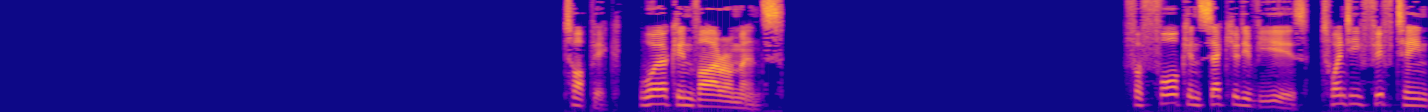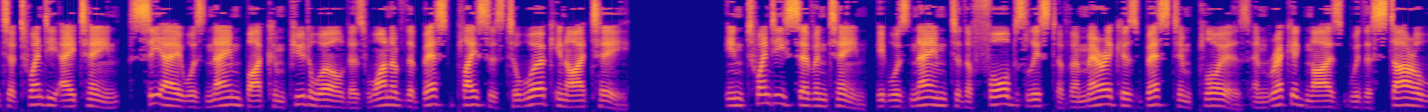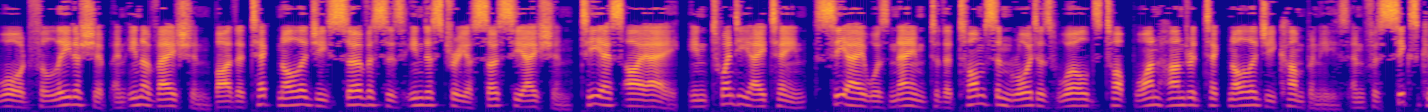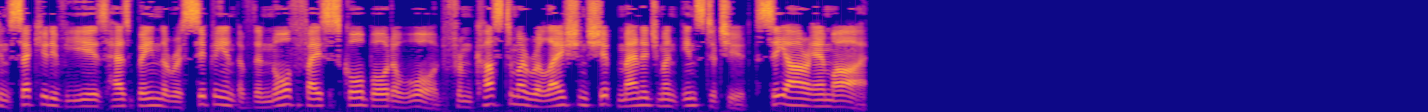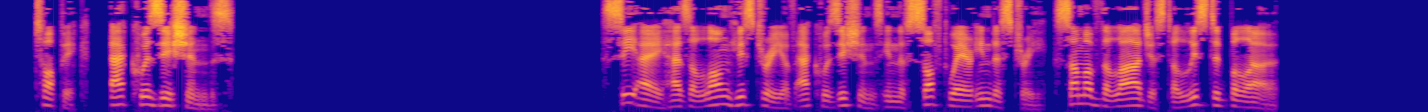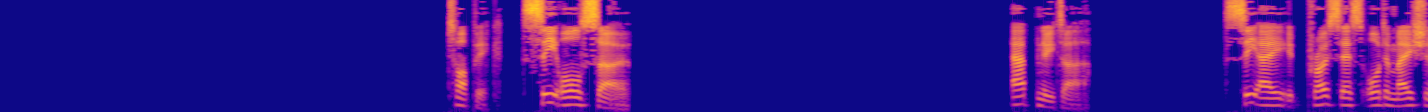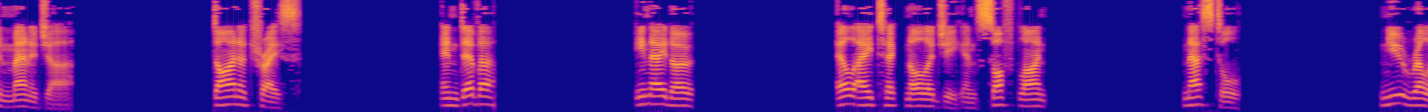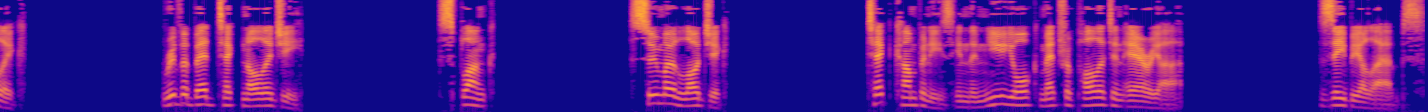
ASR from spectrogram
Topic: Work environments. For four consecutive years, 2015 to 2018, CA was named by Computerworld as one of the best places to work in IT. In 2017, it was named to the Forbes list of America's Best Employers and recognized with a Star Award for Leadership and Innovation by the Technology Services Industry Association. In 2018, CA was named to the Thomson Reuters World's Top 100 Technology Companies and for 6 consecutive years has been the recipient of the North Face Scoreboard Award from Customer Relationship Management Institute (CRMI). Topic: Acquisitions. CA has a long history of acquisitions in the software industry, some of the largest are listed below. See also Appneter CA IT Process Automation Manager Dynatrace Endeavour Inado. LA Technology and Softline. Nastel. New Relic. Riverbed Technology. Splunk. Sumo Logic. Tech companies in the New York metropolitan area. Zebialabs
